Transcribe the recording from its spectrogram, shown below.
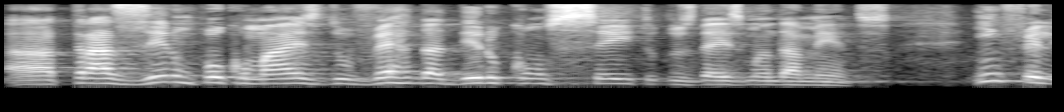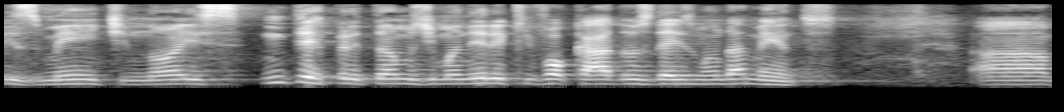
ah, trazer um pouco mais do verdadeiro conceito dos Dez Mandamentos. Infelizmente, nós interpretamos de maneira equivocada os Dez Mandamentos. Ah,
